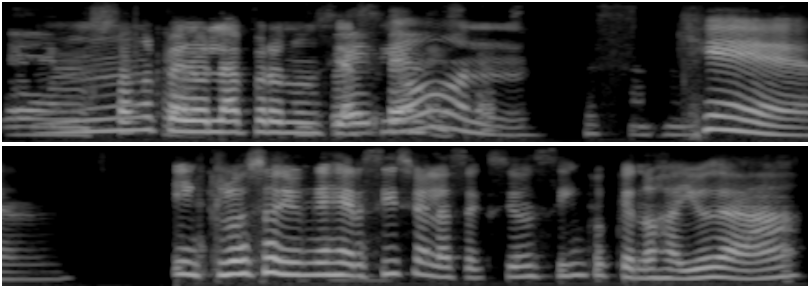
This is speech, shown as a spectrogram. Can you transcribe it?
Mm, pero la pronunciación es can. Incluso hay un ejercicio en la sección 5 que nos ayuda a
